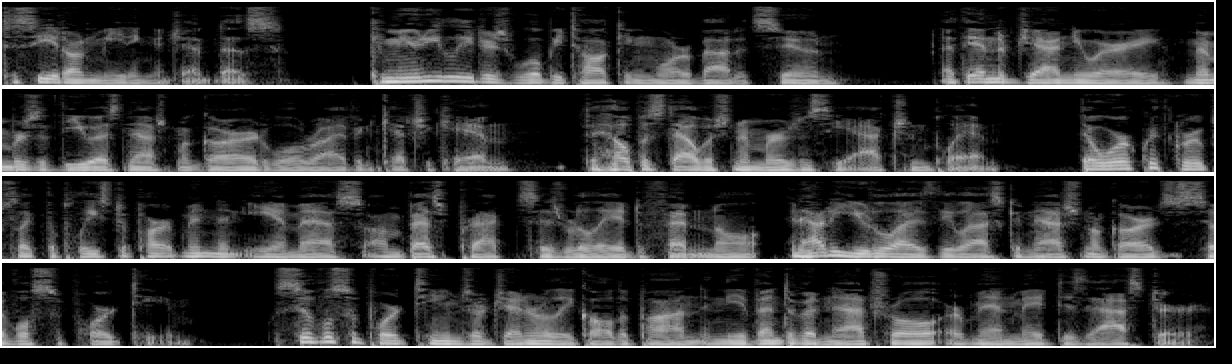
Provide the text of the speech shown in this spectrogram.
to see it on meeting agendas. Community leaders will be talking more about it soon. At the end of January, members of the U.S. National Guard will arrive in Ketchikan to help establish an emergency action plan. They'll work with groups like the police department and EMS on best practices related to fentanyl and how to utilize the Alaska National Guard's civil support team. Civil support teams are generally called upon in the event of a natural or man-made disaster,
